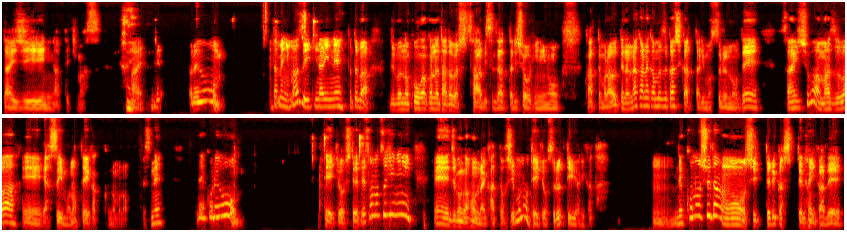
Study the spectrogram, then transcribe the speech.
大事になってきます。はい。はい。で、それを、ために、まずいきなりね、例えば自分の高額な、例えばサービスだったり商品を買ってもらうっていうのはなかなか難しかったりもするので、最初はまずは、えー安いもの、低価格のものですね。で、これを提供して、で、その次に、えー自分が本来買ってほしいものを提供するっていうやり方。うん。で、この手段を知ってるか知ってないかで、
